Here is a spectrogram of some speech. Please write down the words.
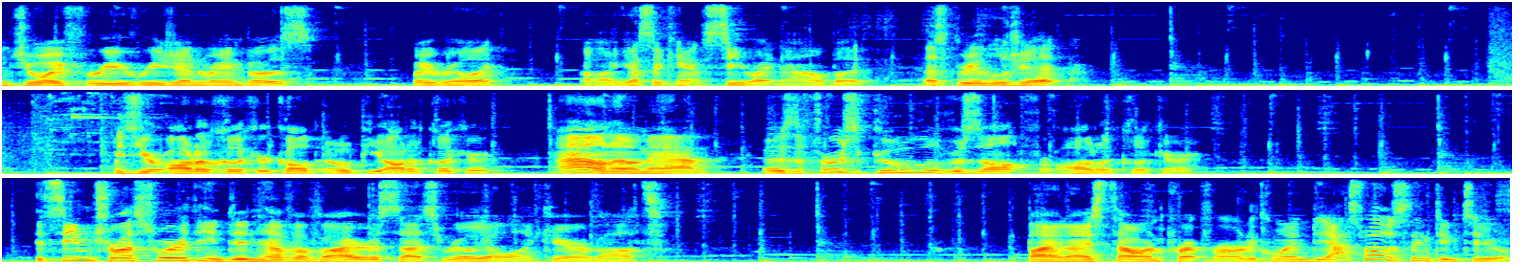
Enjoy free regen rainbows. Wait, really? Oh, I guess I can't see right now, but that's pretty legit. Is your auto clicker called OP auto clicker? I don't know, man. It was the first Google result for auto clicker. It seemed trustworthy and didn't have a virus. That's really all I care about. Buy a nice tower and prep for Arctic Wind. Yeah, that's what I was thinking too.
